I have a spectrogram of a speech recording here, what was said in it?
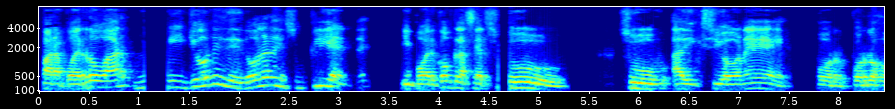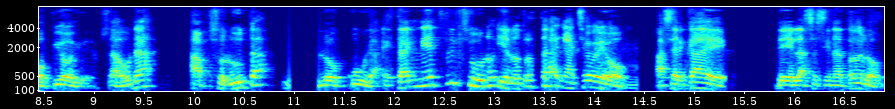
para poder robar millones de dólares de sus clientes y poder complacer su, sus adicciones por, por los opioides. O sea, una absoluta locura. Está en Netflix uno y el otro está en HBO, acerca de del asesinato de los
